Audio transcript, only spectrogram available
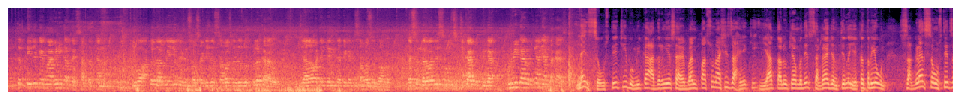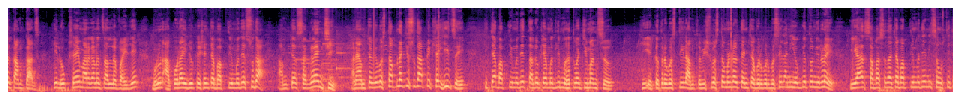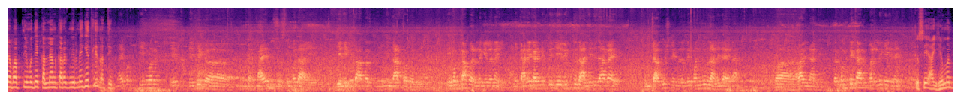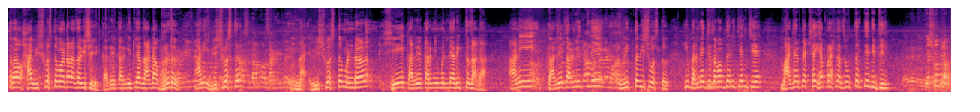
नंतर ते जे काही मागणी करतायत सातत्यानं किंवा अकल तालुका एज्युकेशन सोसायटीचं सभासद जो खुलं करावं ज्याला वाटेल त्यांनी त्या ठिकाणी सभासद व्हावं. त्या संदर्भात संस्थेची काय भूमिका पूर्वी काय होती आणि आता काय असते? नाही संस्थेची भूमिका आदरणीय साहेबांपासून अशीच आहे की या तालुक्यामध्ये सगळ्या जनतेनं एकत्र येऊन सगळ्याच संस्थेचं कामकाज हे लोकशाही मार्गानं चाललं पाहिजे. म्हणून अकोला एज्युकेशनच्या बाबतीमध्ये सुद्धा आमच्या सगळ्यांची आणि आमच्या व्यवस्थापनाची सुद्धा अपेक्षा हीच आहे की त्या बाबतीमध्ये तालुक्यामधली महत्त्वाची माणसं ही एकत्र बसतील आमचं विश्वस्त मंडळ त्यांच्याबरोबर बसेल आणि योग्य तो निर्णय या सभासदाच्या बाबतीमध्ये आणि संस्थेच्या बाबतीमध्ये कल्याणकारक निर्णय घेतले जातील. जे ते मग का भरलं गेलं नाही? आणि कार्यकारिणीतली जी रिक्त झालेली जागा आहे तुमच्या जर ते मंजूर झालेलं आहे ना? राजधानी. तर मग ते का भरले गेले नाही? तसे हेमंतराव हा विश्वस्त मंडळाचा विषय. कार्यकारिणीतल्या जागा भरणं आणि विश्वस्त नाही विश्वस्त मंडळ हे कार्यकारिणीमधल्या रिक्त जागा. आणि कार्यकारिणीतले रिक्त विश्वस्त ही भरण्याची जबाबदारी त्यांची आहे. माझ्यापेक्षा ह्या प्रश्नाचं उत्तर ते देतील. यशवंतराव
